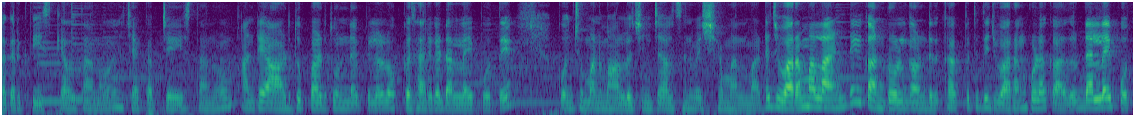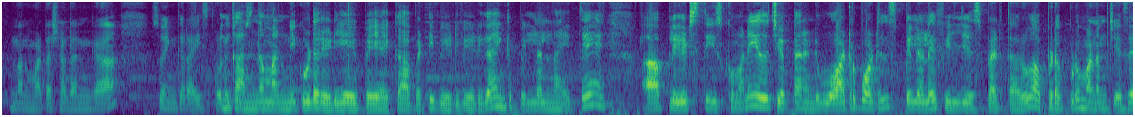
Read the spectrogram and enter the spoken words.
దగ్గరికి తీసుకెళ్తాను చెకప్ చేయిస్తాను. అంటే ఆడుతూ పడుతుండే పిల్లలు ఒక్కసారిగా డల్ అయిపోతే కొంచెం మనం ఆలోచించాల్సిన విషయం అనమాట జ్వరం అలా అంటే కంట్రోల్గా ఉండేది. కాకపోతే ఇది జ్వరం కూడా కాదు డల్ అయిపోతుంది అనమాట సడన్గా. సో ఇంకా రైస్ కూడా ఇంకా అన్నం అన్నీ కూడా రెడీ అయిపోయాయి కాబట్టి వేడివేడిగా ఇంకా పిల్లల్ని అయితే ప్లేట్స్ తీసుకోమని ఏదో చెప్పానండి. వాటర్ బాటిల్స్ పిల్లలే ఫిల్ చేసి పెడతారు. అప్పుడప్పుడు మనం చేసే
